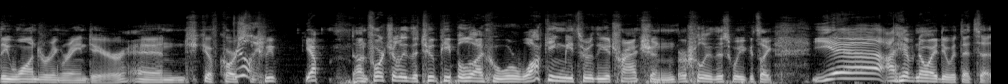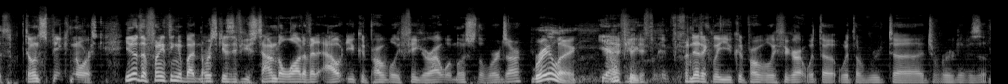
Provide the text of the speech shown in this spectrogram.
the wandering reindeer. And of course, Really? the Yep. Unfortunately, the two people who were walking me through the attraction earlier this week, it's like, yeah, I have no idea what that says. Don't speak Norse. You know the funny thing about Norse is if you sound a lot of it out, you could probably figure out what most of the words are. Really? Yeah, if, you, if, if phonetically, you could probably figure out what the what the root uh, derivative is. Of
